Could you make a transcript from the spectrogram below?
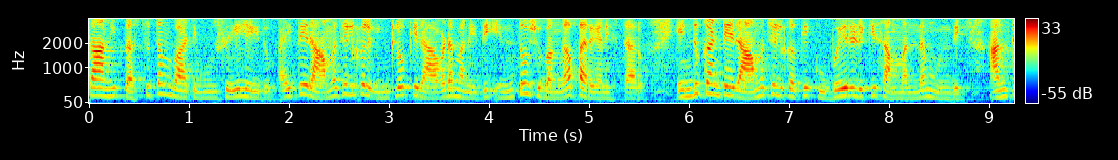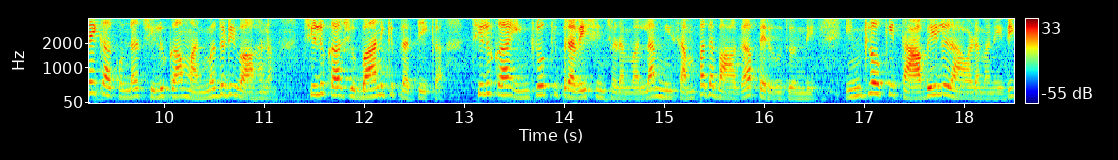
కానీ ప్రస్తుతం వాటి ఊసే లేదు. అయితే రామచిలుకలు ఇంట్లోకి రావడం అనేది ఎంతో శుభంగా పరిగణిస్తారు. ఎందుకంటే రామచిలుకకి కుబేరుడికి సంబంధం ఉంది. అంతేకాకుండా చిలుక మన్మధుడి వాహనం. చిలుక శుభానికి ప్రతీక. చిలుక ఇంట్లోకి ప్రవేశించడం వల్ల మీ సంపద బాగా పెరుగుతుంది. ఇంట్లోకి తాబేలు రావడం అనేది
